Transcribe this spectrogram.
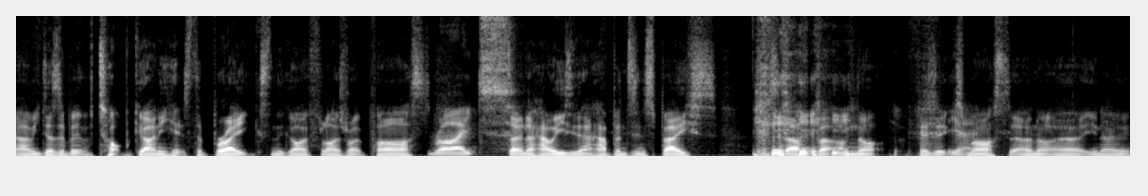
Um, he does a bit of Top Gun. He hits the brakes, and the guy flies right past. right. Don't know how easy that happens in space and stuff, but I'm not a physics Yeah. master. I'm not a you know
